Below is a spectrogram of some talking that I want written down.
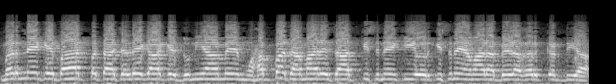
مرنے کے بعد پتا چلے گا کہ دنیا میں محبت ہمارے ساتھ کس نے کی اور کس نے ہمارا بیڑا غرق کر دیا۔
